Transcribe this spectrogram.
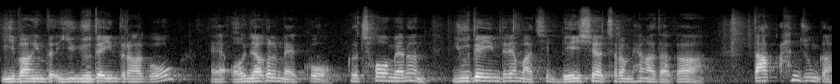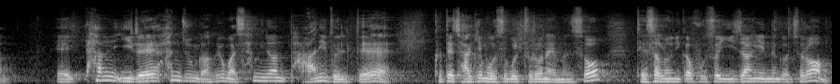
이방인들, 유대인들하고 예, 언약을 맺고 그 처음에는 유대인들의 마치 메시아처럼 행하다가 딱 한중간 예, 한 일에 한중간 그게 말 3년 반이 될 때 그때 자기 모습을 드러내면서 데살로니가 후서 2장에 있는 것처럼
